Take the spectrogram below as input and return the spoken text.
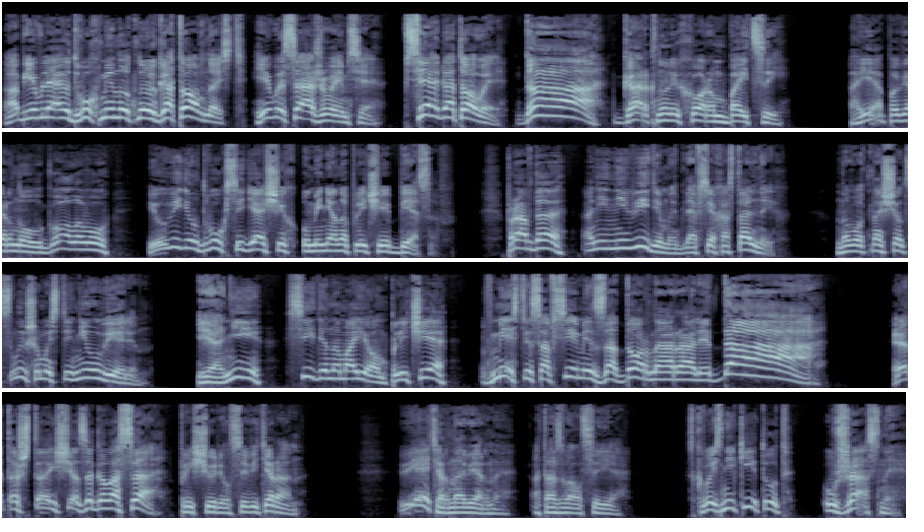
Объявляю двухминутную готовность и высаживаемся! Все готовы? Да!» — гаркнули хором бойцы. А я повернул голову и увидел двух сидящих у меня на плече бесов. Правда, они невидимы для всех остальных но вот насчет слышимости не уверен. И они, сидя на моем плече, вместе со всеми задорно орали «Да!» «Это что еще за голоса?» — прищурился ветеран. «Ветер, наверное», — отозвался я. «Сквозняки тут ужасные».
